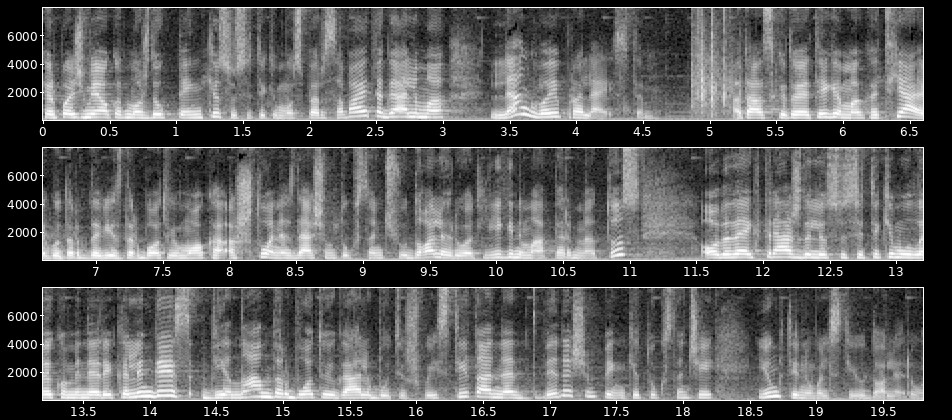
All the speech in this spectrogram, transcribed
ir pažymėjo, kad maždaug penkis susitikimus per savaitę galima lengvai praleisti. Ataskaitoje teigiama, kad jeigu darbdavys darbuotojų moka 80 tūkstančių dolerių atlyginimą per metus, o beveik trečdalis susitikimų laikomi nereikalingais, vienam darbuotojui gali būti išvaistyta net 25 tūkstančiai jungtinių valstybių dolerių.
